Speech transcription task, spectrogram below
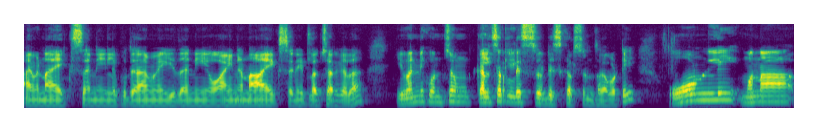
ఆమె నా ఎక్స్ అని లేకపోతే ఆమె ఇదని ఆయన నా ఎక్స్ అని ఇట్లా వచ్చారు కదా. ఇవన్నీ కొంచెం కల్చరలెస్ డిస్కషన్స్ కాబట్టి ఓన్లీ మన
